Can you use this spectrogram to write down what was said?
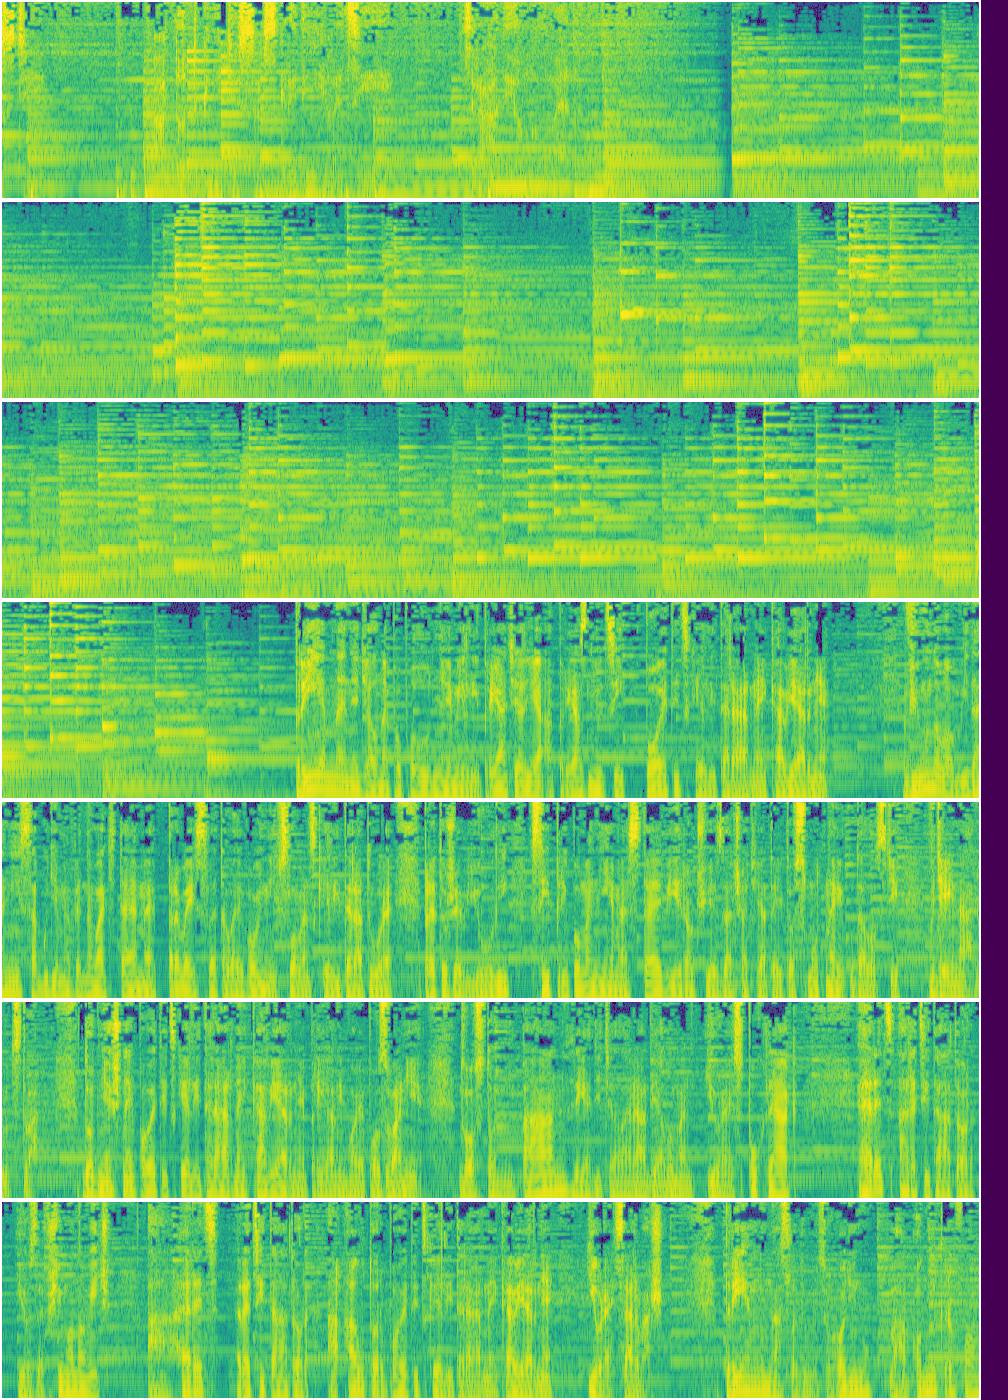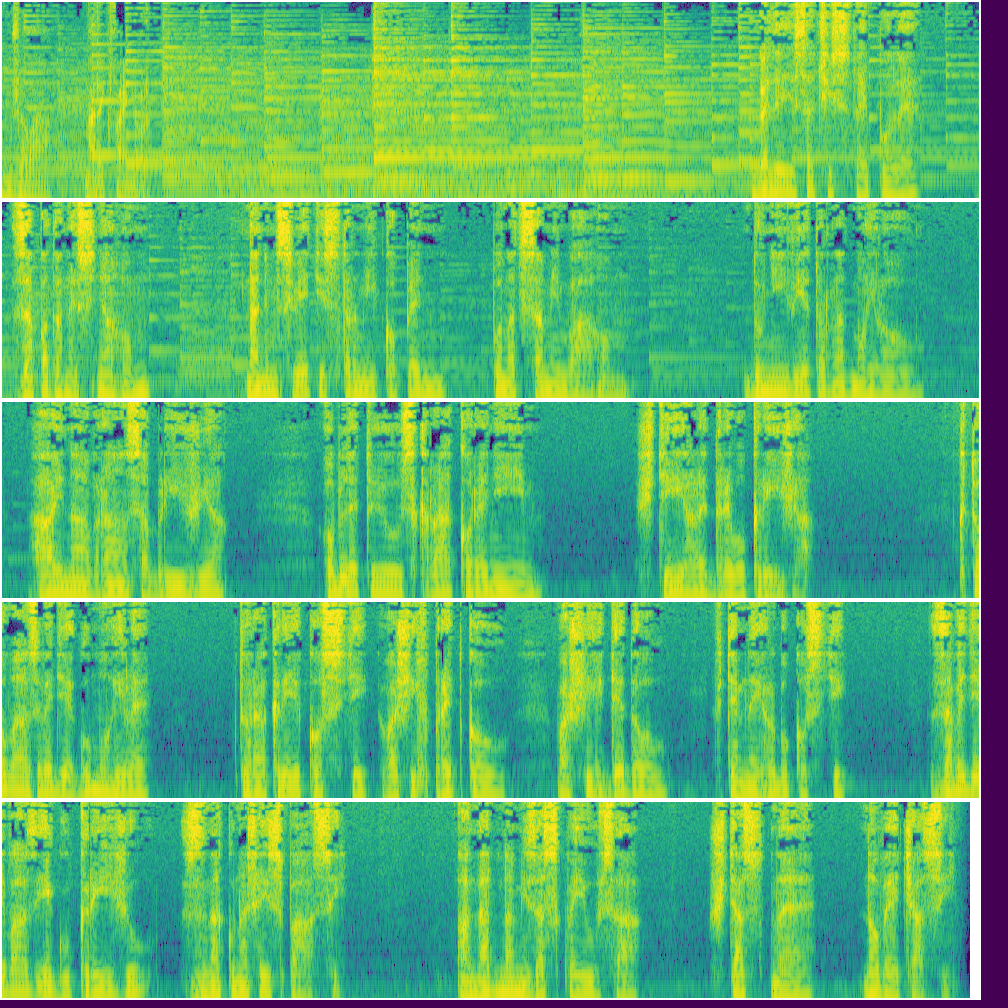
udalosti a dotknite sa skrytých vecí s rádiom Lumen. Popoludne, milí priatelia a priaznivci poetickej literárnej kaviarne. V júnovom vydaní sa budeme venovať téme Prvej svetovej vojny v slovenskej literatúre, pretože v júli si pripomenieme z té výročie začatia tejto smutnej udalosti v dejinách ľudstva. Do dnešnej poetickej literárnej kaviarne prijali moje pozvanie dôstojný pán, riaditeľ Rádia Lumen Juraj Spuchľák, herec a recitátor Jozef Šimonovič, a herec, recitátor a autor poetickej literárnej kaviarne Juraj Sarvaš. Príjemnú nasledujúcu hodinu vám od mikrofónu želá Marek Fajnor. Beleje sa čisté pole, zapadané sňahom, na ňom svieti strmý kopeň ponad samým váhom. Duní vietor nad mohylou, hajná vrán sa blížia, obletujú s krákorením štíhle drevo kríža. Kto vás vedie k umohyle, ktorá kryje kosti vašich predkov, vašich dedov v temnej hlbokosti, zavedie vás i ku krížu, znaku našej spásy. A nad nami zaskvejú sa šťastné nové časy.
